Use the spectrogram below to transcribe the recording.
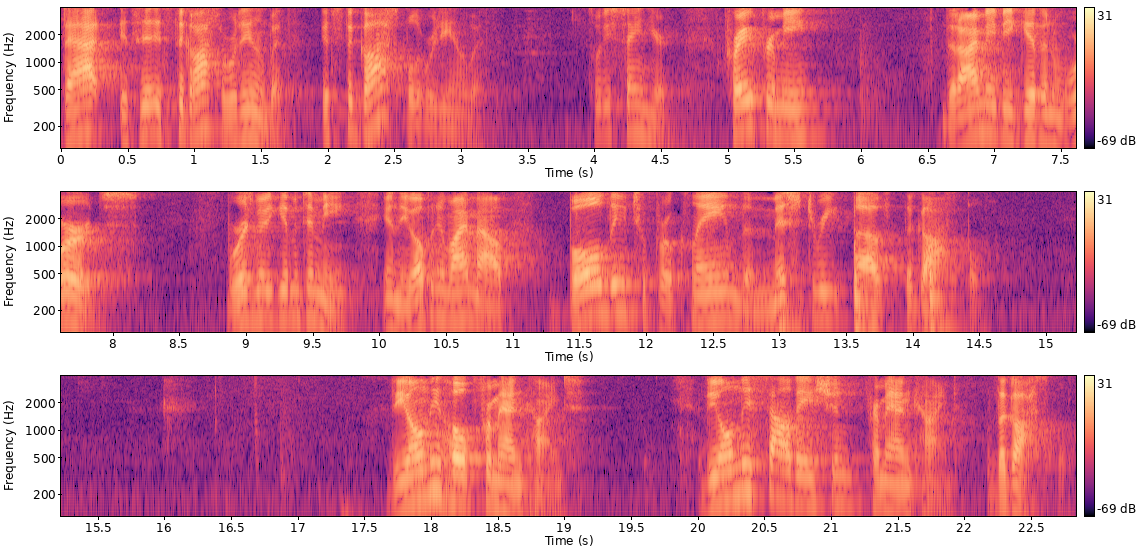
that, it's, it's the gospel we're dealing with. It's the gospel that we're dealing with. That's what he's saying here. Pray for me that I may be given words. Words may be given to me in the opening of my mouth, boldly to proclaim the mystery of the gospel. The only hope for mankind, the only salvation for mankind, the gospel.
